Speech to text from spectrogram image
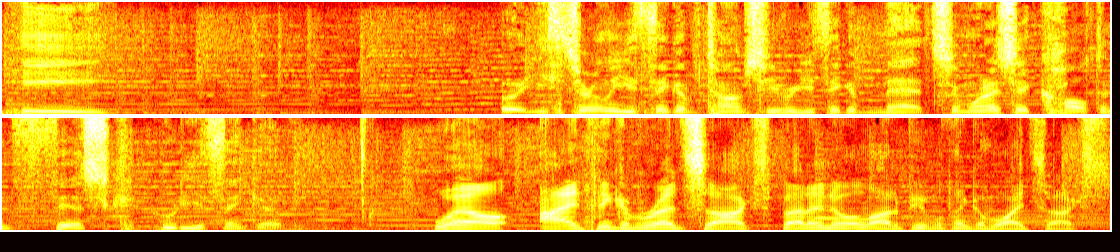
he. uh, You, certainly, you think of Tom Seaver, you think of Mets. And when I say Carlton Fisk, who do you think of? Well, I think of Red Sox, but I know a lot of people think of White Sox.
